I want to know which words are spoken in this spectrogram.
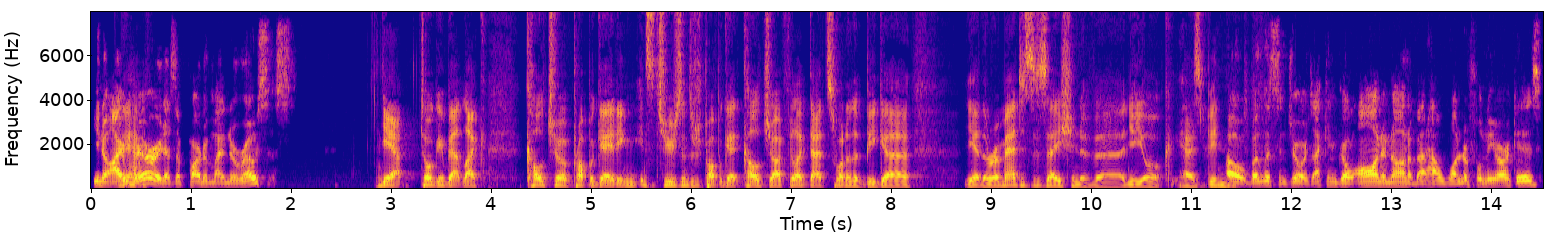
You know, I yeah. wear it as a part of my neurosis. Yeah, talking about like culture propagating institutions which propagate culture. I feel like that's one of the bigger. Yeah, the romanticization of uh, New York has been. Oh, but listen, George, I can go on and on about how wonderful New York is,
